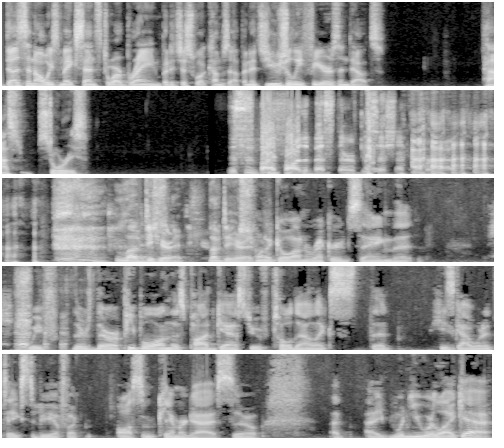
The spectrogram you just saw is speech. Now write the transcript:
doesn't always make sense to our brain, but it's just what comes up. And it's usually fears and doubts, past stories. This is by far the best therapy session I've ever had. Love to hear it. Love to hear it. I just want to go on record saying that we've there's there are people on this podcast who have told Alex that he's got what it takes to be a fucking awesome camera guy. So I, I when you were like, yeah,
